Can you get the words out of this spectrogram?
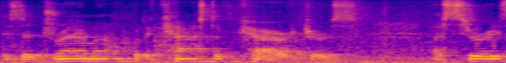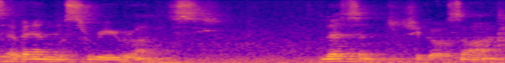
is a drama with a cast of characters, a series of endless reruns. Listen, she goes on.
